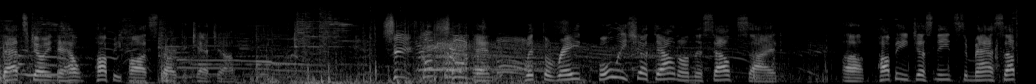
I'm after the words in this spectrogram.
That's going to help Puppy Paw start to catch up. And with the raid fully shut down on the south side, uh, Puppy just needs to mass up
